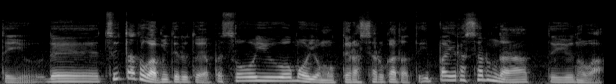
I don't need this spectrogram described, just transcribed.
ていう。でツイッターとか見てるとやっぱりそういう思いを持ってらっしゃる方っていっぱいいらっしゃるんだなっていうのは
